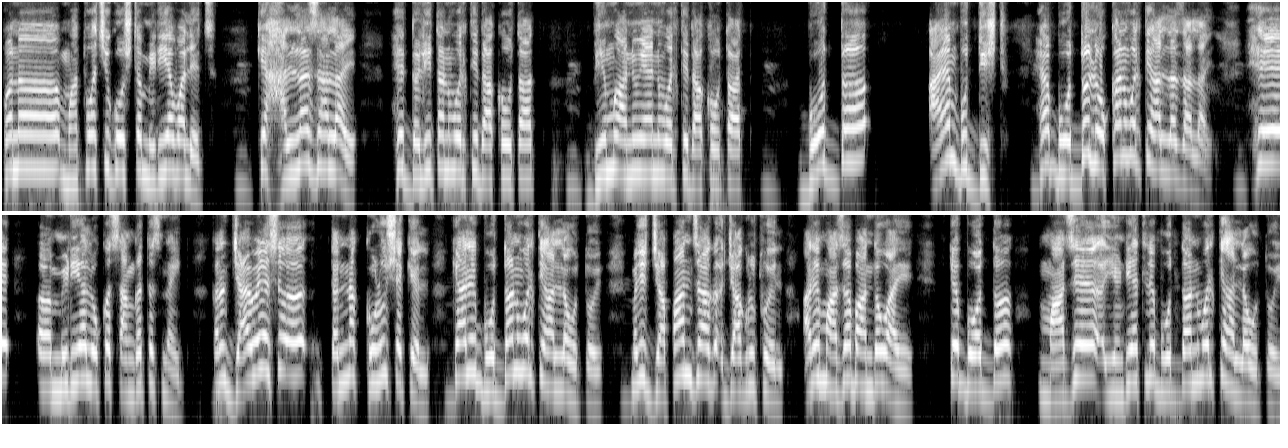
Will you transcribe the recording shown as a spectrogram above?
पण महत्वाची गोष्ट मीडियावालेच. की हल्ला झालाय हे दलितांवरती दाखवतात. भीम अनुयायांवरती दाखवतात. बौद्ध आय एम बुद्धिस्ट ह्या बौद्ध लोकांवरती हल्ला झालाय. हे मीडिया लोक सांगतच नाहीत. कारण ज्या वेळेस अ, त्यांना कळू शकेल की अरे बौद्धांवरती हल्ला होतोय. म्हणजे जपान जाग जागृत होईल. अरे माझा बांधव आहे. ते बौद्ध माझे इंडियातले बौद्धांवरती हल्ला होतोय.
